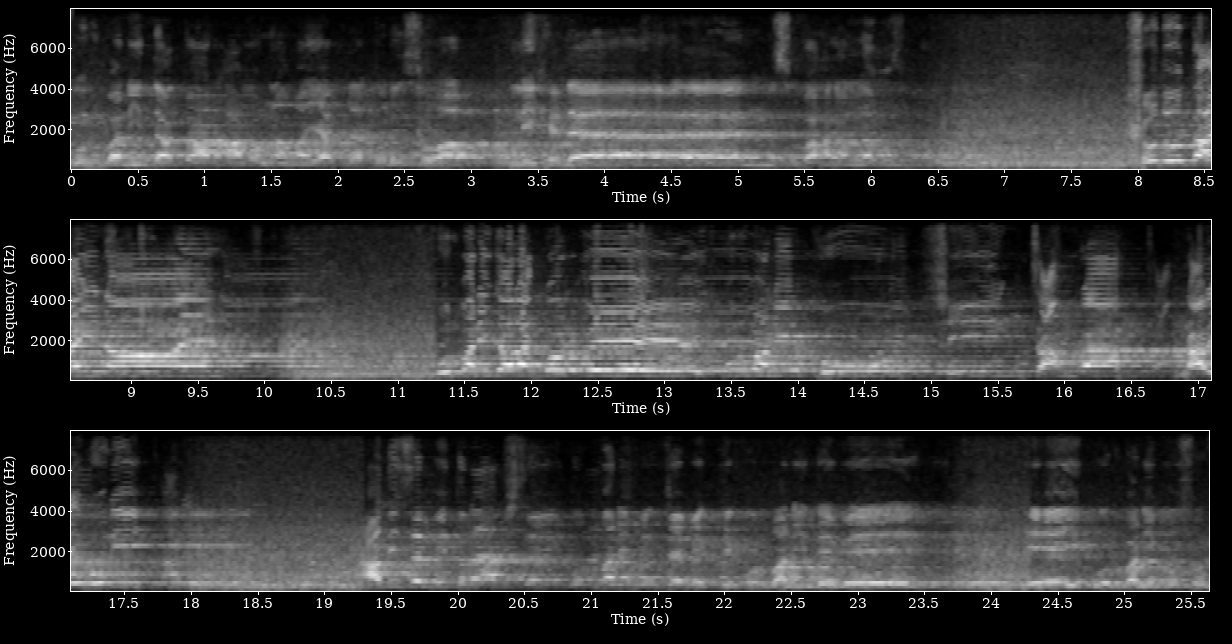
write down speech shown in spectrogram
কুরবানি দাতার আমল নামায় একটা করে সোয়াব লিখে দেন। সুবাহান আল্লাহ শুধু তাই নয়, কুরবানি যারা করবে, কুরবানির ফুল শিং, চামড়া নারী ভুড়ি হাদিসের ভিতরে আসছে, কুরবানি যে ব্যক্তি কুরবানি দেবে, এই কুরবানি পশুর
